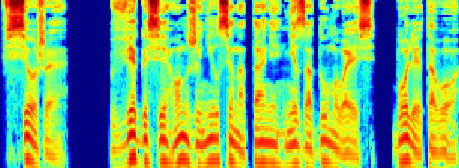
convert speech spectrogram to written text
все же... В Вегасе он женился на Тане, не задумываясь. Более того,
